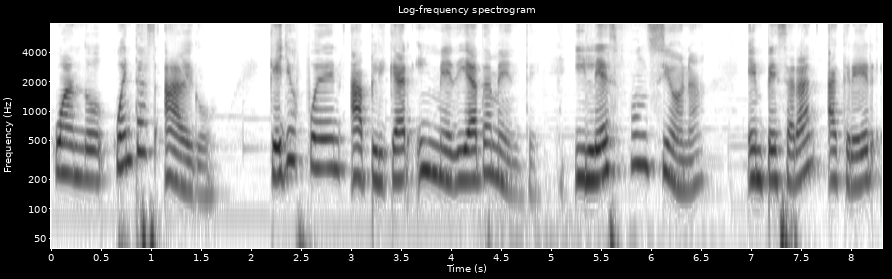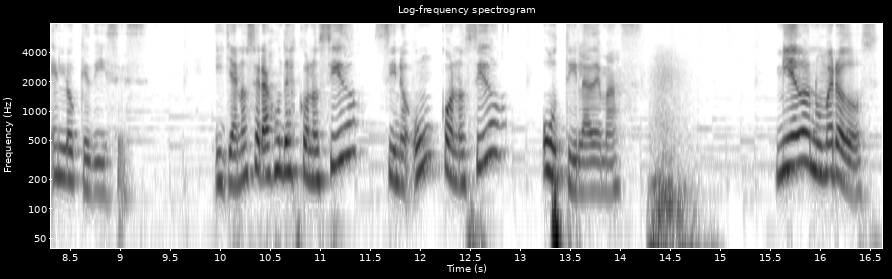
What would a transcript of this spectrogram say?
Cuando cuentas algo que ellos pueden aplicar inmediatamente y les funciona, empezarán a creer en lo que dices y ya no serás un desconocido, sino un conocido útil además. Miedo número 2.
